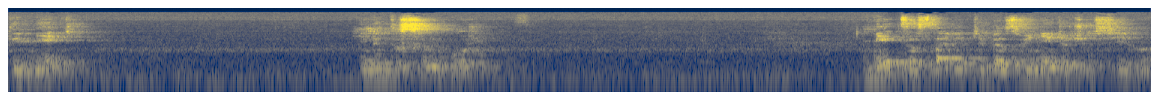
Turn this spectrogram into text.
Ты медь? Или ты Сын Божий? Медь заставит тебя звенеть очень сильно.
